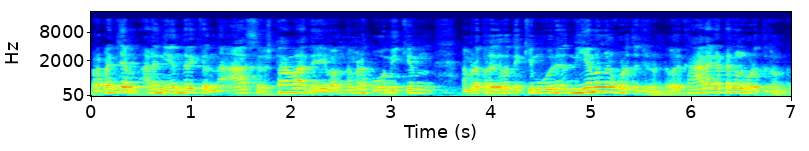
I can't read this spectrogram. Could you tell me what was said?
പ്രപഞ്ചം അല്ല നിയന്ത്രിക്കുന്ന ആ സൃഷ്ടാവ ദൈവം നമ്മുടെ ഭൂമിക്കും നമ്മുടെ പ്രകൃതിക്കും ഒരു നിയമങ്ങൾ കൊടുത്തിട്ടുണ്ട്. ഒരു കാലഘട്ടങ്ങൾ കൊടുത്തിട്ടുണ്ട്.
